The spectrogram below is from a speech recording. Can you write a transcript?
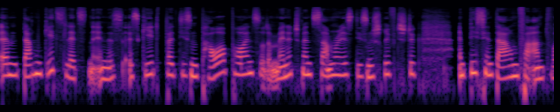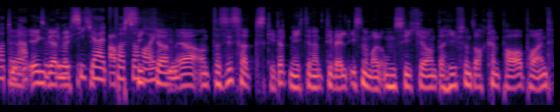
ähm, darum geht's letzten Endes. Es geht bei diesen PowerPoints oder Management Summaries, diesem Schriftstück, ein bisschen darum, Verantwortung ja, abzugeben und Sicherheit vorzuheucheln. Ja, und das ist halt, das geht halt nicht. Die Welt ist nun mal unsicher und da hilft uns auch kein PowerPoint.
